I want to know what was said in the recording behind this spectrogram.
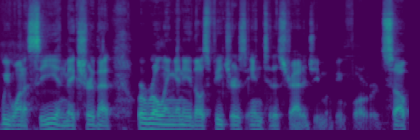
we want to see, and make sure that we're rolling any of those features into the strategy moving forward. So,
